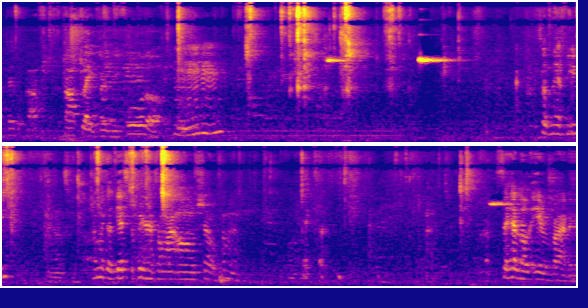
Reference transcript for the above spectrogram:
I think our, our plate better be full up. Mm-hmm. So nephew, I make a guest appearance on my own show. Come here. Say hello to everybody.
